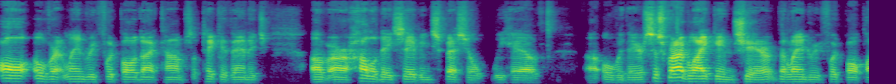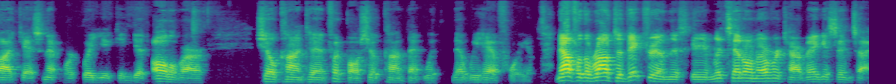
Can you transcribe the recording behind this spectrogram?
all over at LandryFootball.com. So take advantage of our holiday savings special we have uh, over there. Subscribe, like, and share the Landry Football Podcast Network, where you can get all of our show content, football show content with, that we have for you. Now, for the route to victory on this game, let's head on over to our Vegas Insider.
